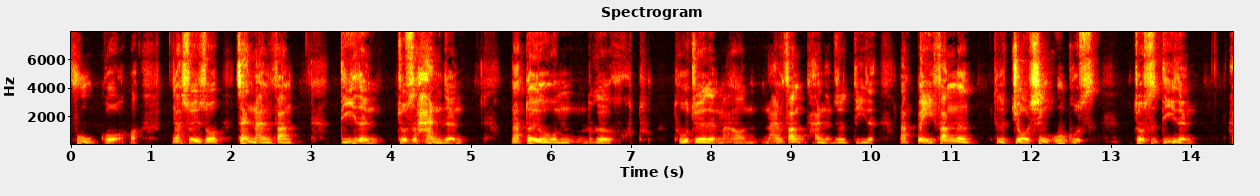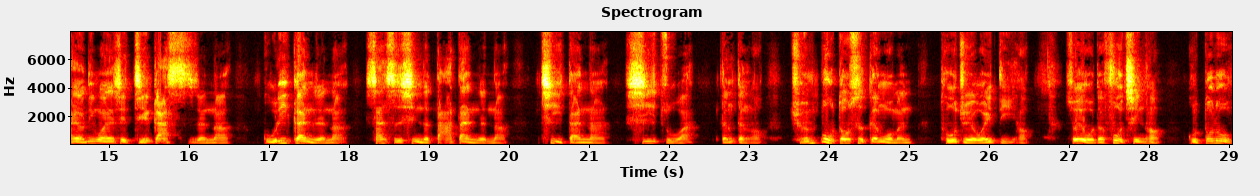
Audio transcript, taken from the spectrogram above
复过哦。那所以说，在南方，敌人就是汉人，那对于我们这个突突厥人嘛，哈，南方汉人就是敌人，那北方呢，这个九姓乌古斯就是敌人。还有另外那些杰嘎斯人呐、古力干人呐、三十姓的达旦人呐、契丹呐、西族啊等等哦，全部都是跟我们突厥为敌哈。所以我的父亲哈古都路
